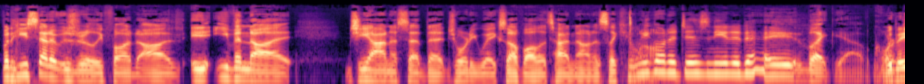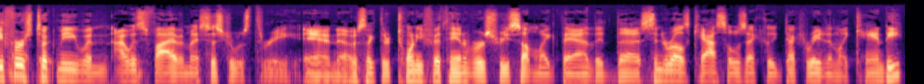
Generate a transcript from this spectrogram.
But he said it was really fun. Uh, even uh, Gianna said that Jordy wakes up all the time now and it's like, "Can we go to Disney today?" Like, yeah, of course. When they not, first but- took me when I was five and my sister was three, and uh, it was like their 25th anniversary, something like that. The, the Cinderella's castle was actually decorated in like candy.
